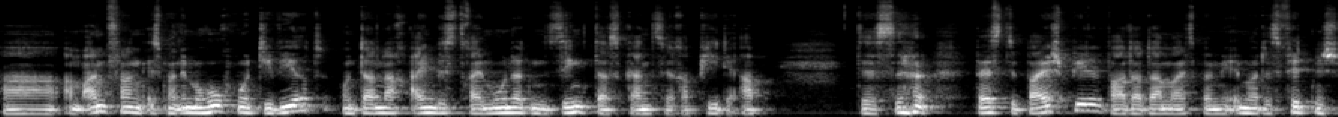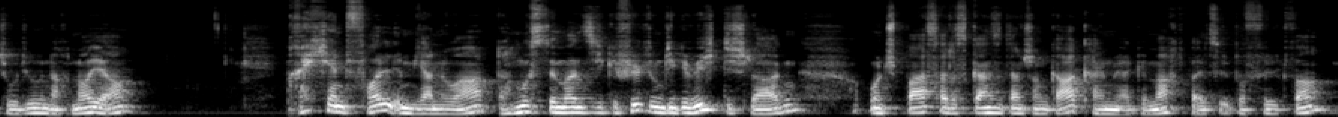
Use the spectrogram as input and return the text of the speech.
Äh, am Anfang ist man immer hoch motiviert und dann nach ein bis drei Monaten sinkt das Ganze rapide ab. Das beste Beispiel war da damals bei mir immer das Fitnessstudio nach Neujahr. Brechend voll im Januar, da musste man sich gefühlt um die Gewichte schlagen und Spaß hat das Ganze dann schon gar keinen mehr gemacht, weil es überfüllt war.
